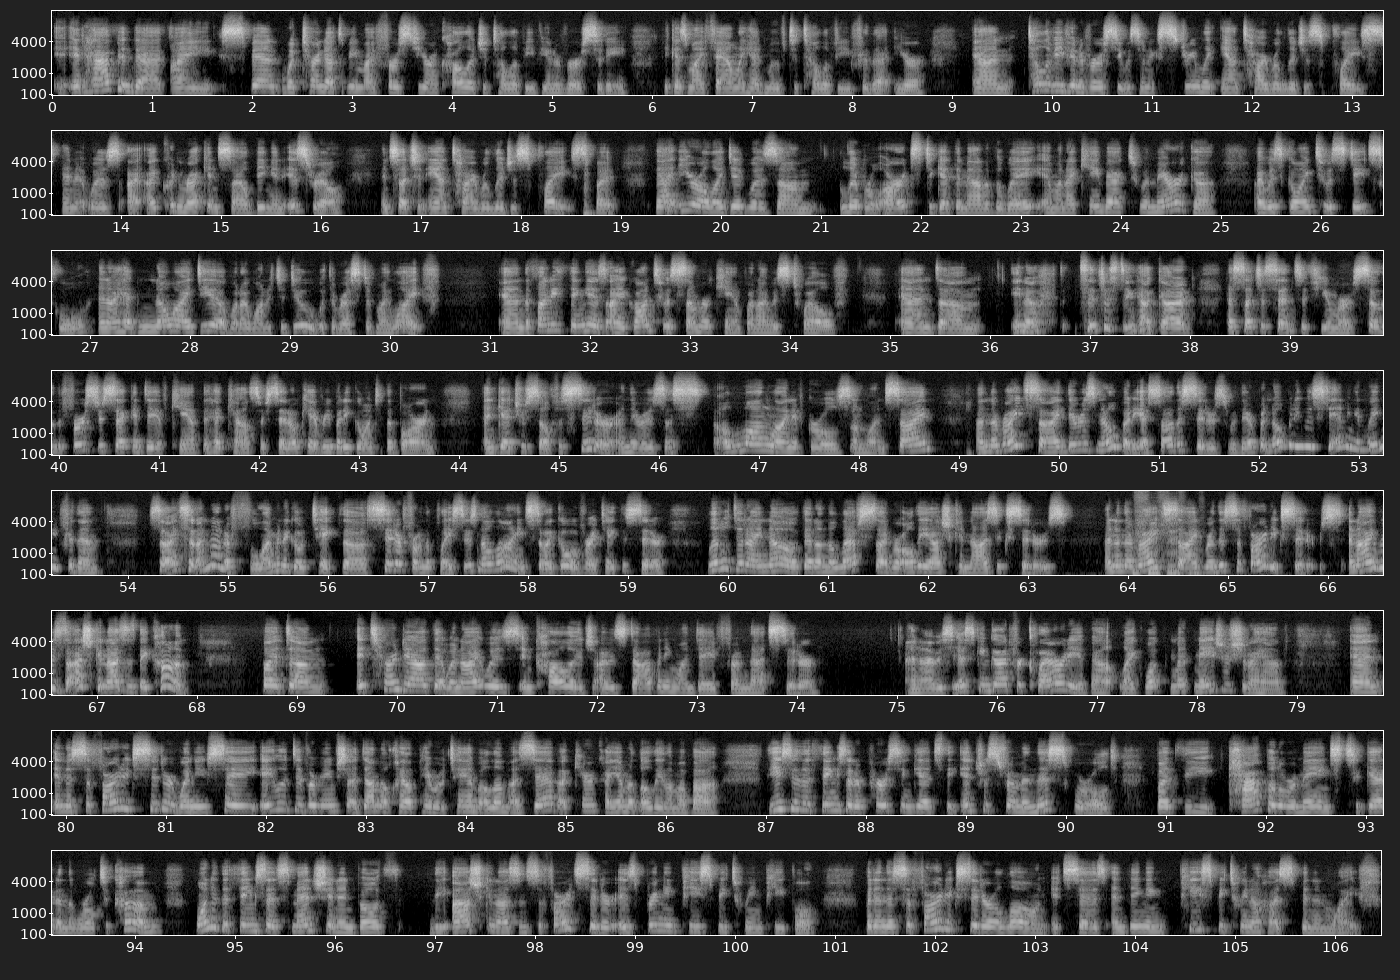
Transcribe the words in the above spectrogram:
It happened that I spent what turned out to be my first year in college at Tel Aviv University because my family had moved to Tel Aviv for that year. And Tel Aviv University was an extremely anti religious place. And it was, I, I couldn't reconcile being in Israel in such an anti religious place. But that year, all I did was um, liberal arts to get them out of the way. And when I came back to America, I was going to a state school and I had no idea what I wanted to do with the rest of my life. And the funny thing is, I had gone to a summer camp when I was 12. And, um, you know, it's interesting how God has such a sense of humor. So, the first or second day of camp, the head counselor said, Okay, everybody go into the barn and get yourself a siddur. And there was a, a long line of girls on one side on the right side, there is nobody. I saw the siddurs were there, but nobody was standing and waiting for them. So I said, I'm not a fool. I'm going to go take the siddur from the place. There's no line. So I go over, I take the siddur. Little did I know that on the left side were all the Ashkenazic siddurs, and on the right side were the Sephardic siddurs. And I was the Ashkenaz as they come. But um, it turned out that when I was in college, I was davening one day from that siddur and I was asking God for clarity about like what major should I have. And in the Sephardic Siddur, when you say Elu divarim shadam ochel perotem ba'olam hazeh akeren kayemet lo haba, these are the things that a person gets the interest from in this world, but the capital remains to get in the world to come. One of the things that's mentioned in both the Ashkenaz and Sephardic Siddur is bringing peace between people. But in the Sephardic Siddur alone, it says, and bringing peace between a husband and wife.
